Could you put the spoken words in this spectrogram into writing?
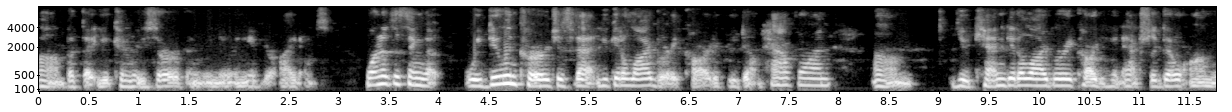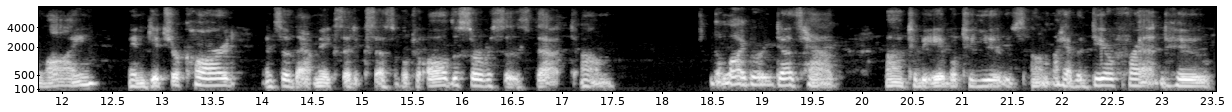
um, but that you can reserve and renew any of your items. One of the things that we do encourage is that you get a library card. If you don't have one, um, you can get a library card. You can actually go online and get your card. And so that makes it accessible to all the services that um, the library does have uh, to be able to use. Um, I have a dear friend who,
